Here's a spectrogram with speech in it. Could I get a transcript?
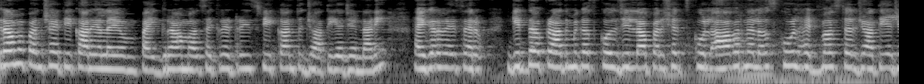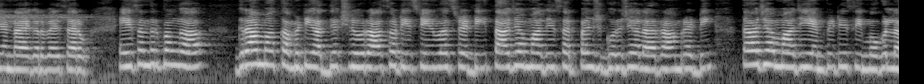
గ్రామ పంచాయతీ కార్యాలయంపై గ్రామ సెక్రటరీ శ్రీకాంత్ జాతీయ జెండాని ఎగరవేశారు. గిద్దా ప్రాథమిక స్కూల్ జిల్లా పరిషత్ స్కూల్ ఆవరణలో స్కూల్ హెడ్ మాస్టర్ జాతీయ జెండా ఎగరవేశారు. ఈ సందర్భంగా గ్రామ కమిటీ అధ్యక్షుడు రాసోటి శ్రీనివాస్ రెడ్డి తాజా మాజీ సర్పంచ్ గురుజాల రామరెడ్డి తాజా మాజీ MPTC Mogulla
